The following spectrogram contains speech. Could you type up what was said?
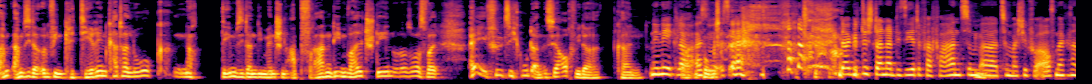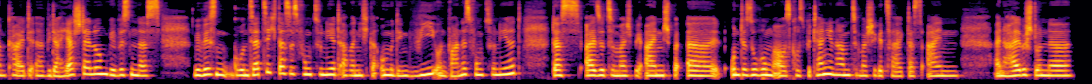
haben, haben Sie da irgendwie einen Kriterienkatalog, nachdem Sie dann die Menschen abfragen, die im Wald stehen oder sowas? Weil, hey, fühlt sich gut an, ist ja auch wieder kein. Nee, nee, klar. Also es, äh, da gibt es standardisierte Verfahren zum, äh, zum Beispiel für Aufmerksamkeit, äh, Wiederherstellung. Wir wissen, dass wir wissen grundsätzlich, dass es funktioniert, aber nicht unbedingt wie und wann es funktioniert. Dass also zum Beispiel ein, äh, Untersuchungen aus Großbritannien haben zum Beispiel gezeigt, dass ein, eine halbe Stunde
